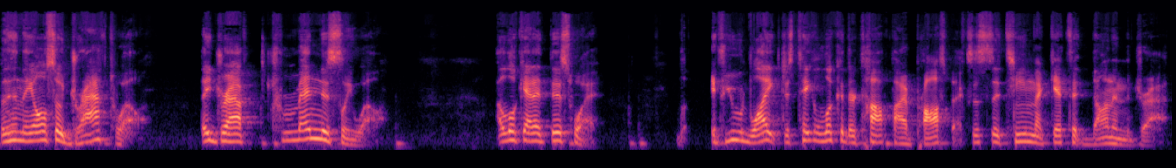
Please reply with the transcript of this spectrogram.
but then they also draft well. They draft tremendously well. I look at it this way. If you would like, just take a look at their top five prospects. This is a team that gets it done in the draft.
